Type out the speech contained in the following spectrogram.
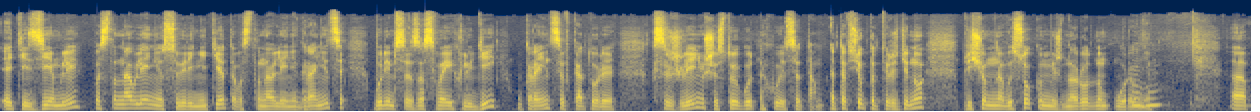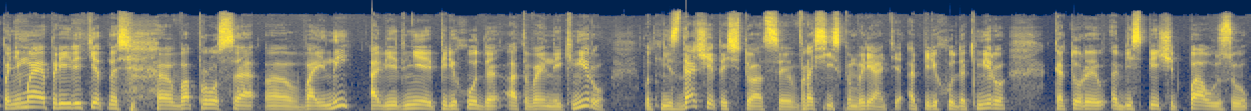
эти земли, восстановление суверенитета, восстановление границы, боремся за своих людей, украинцев, которые, к сожалению, шестой год находятся там. Это все подтверждено, причем на высоком международном уровне. Угу. Понимая приоритетность э, вопроса э, войны, а вернее перехода от войны к миру, вот не сдачи этой ситуации в российском варианте, а перехода к миру, который обеспечит паузу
